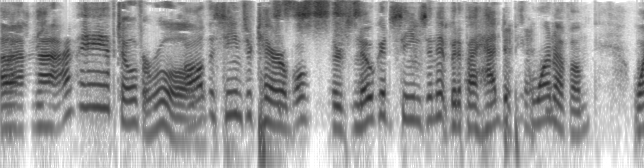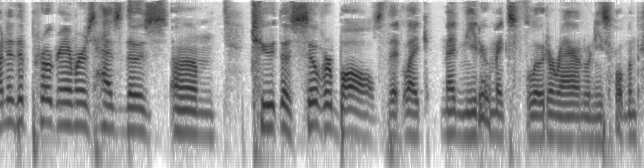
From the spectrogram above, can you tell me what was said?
Uh, Uh, I may have to overrule. all the scenes are terrible. There's no good scenes in it, but if I had to pick one of them, one of the programmers has those um two those silver balls that like Magneto makes float around when he's holding them.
